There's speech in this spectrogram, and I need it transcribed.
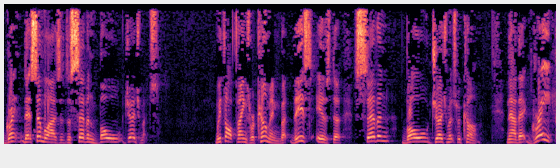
grain that symbolizes the seven bowl judgments. We thought things were coming, but this is the seven bowl judgments would come. Now, that grape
